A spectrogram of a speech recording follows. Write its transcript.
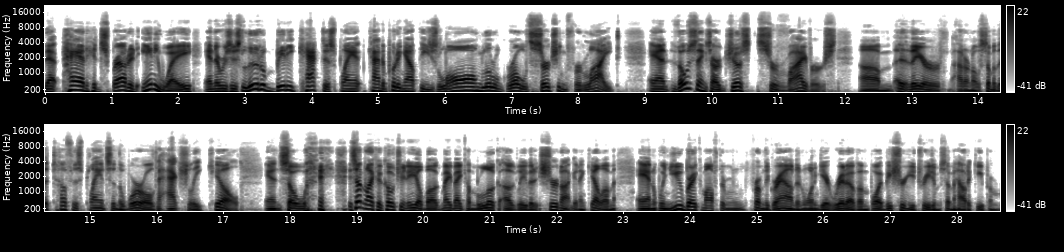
that pad had sprouted anyway, and there was this little bitty cactus plant kind of putting out these long little growths searching for light. And those things are just survivors. Um, they are, I don't know, some of the toughest plants in the world to actually kill. And so something like a cochineal bug may make them look ugly, but it's sure not going to kill them. And when you break them off the, from the ground and want to get rid of them, boy, be sure you treat them somehow to keep them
